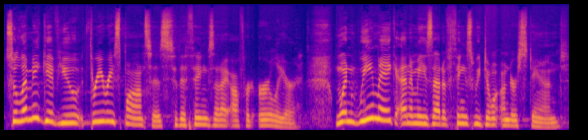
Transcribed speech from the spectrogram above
So let me give you three responses to the things that I offered earlier. When we make enemies out of things we don't understand,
